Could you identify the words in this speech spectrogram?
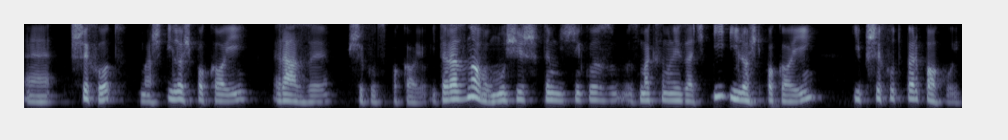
E, przychód, masz ilość pokoi razy przychód z pokoju. I teraz znowu musisz w tym liczniku zmaksymalizować i ilość pokoi, i przychód per pokój.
